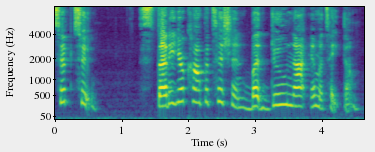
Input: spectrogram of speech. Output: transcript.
Tip 2 Study your competition, but do not imitate them.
